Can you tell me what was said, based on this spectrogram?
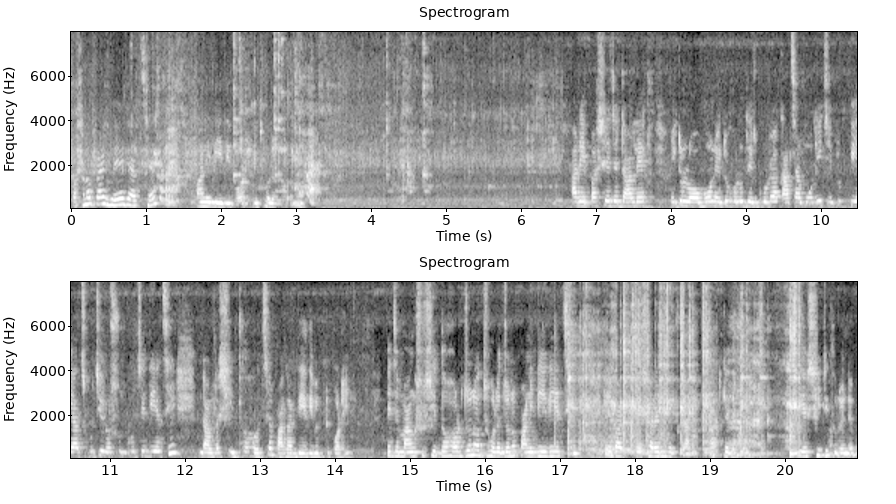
কষানো প্রায় হয়ে গেছে। পানি দিয়ে দিব আর কি ঝোলের জন্য। আর এ পাশে যে ডালে একটু লবণ, একটু হলুদের গুঁড়া, কাঁচামরিচ, একটু পেঁয়াজ কুচি, রসুন কুচি দিয়েছি। ডালটা সিদ্ধ হচ্ছে, বাগার দিয়ে দিব একটু পরেই। এই যে মাংস সিদ্ধ হওয়ার জন্য ঝোলের জন্য পানি দিয়ে দিয়েছি। এবার প্রেশারের মুখটা আটকে দেবো। দিয়ে সিটি তুলে নেব।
